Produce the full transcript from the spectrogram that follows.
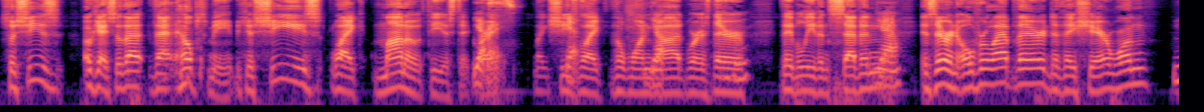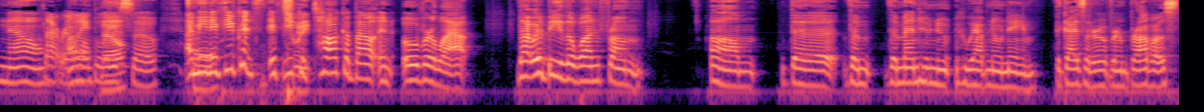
So she's okay. So that that helps me because she's like monotheistic, Yes. right? Like she's Yes. like the one Yep. Mm-hmm. God, whereas they're they believe in seven. Yeah. Is there an overlap there? Do they share one? No, Not I really. don't believe No? so. I mean, if you could, if you Sweet. could talk about an overlap, that would be the one from, um, the the the men who knew who have no name, the guys that are over in Braavos.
